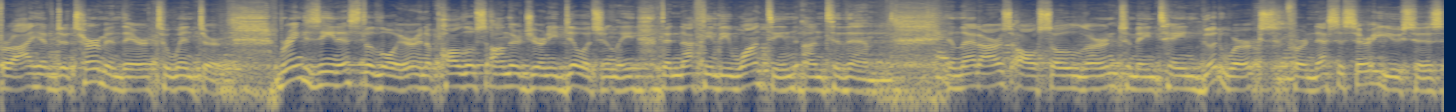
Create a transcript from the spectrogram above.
for I have determined there to winter. Bring Zenas the lawyer and Apollos on their journey diligently, that nothing be wanting unto them. And let ours also learn to maintain good works for necessary uses,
